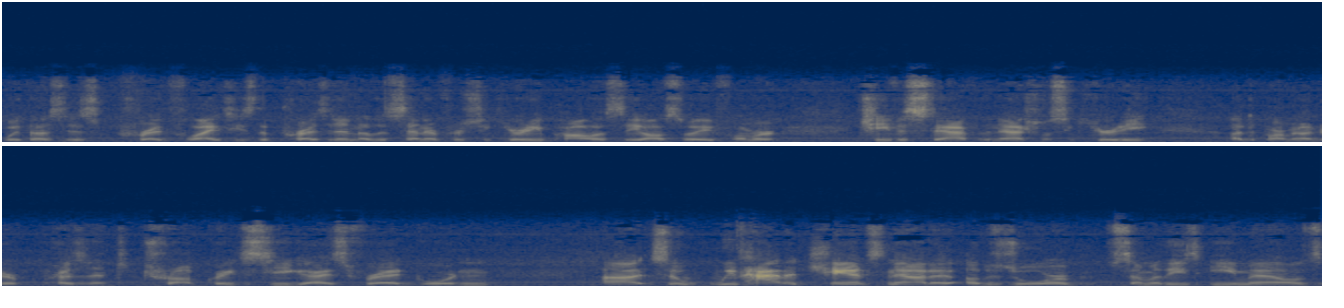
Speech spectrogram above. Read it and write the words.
with us is Fred Fleitz. He's the president of the Center for Security Policy, also a former Chief of Staff of the National Security uh, Department under President Trump. Great to see you guys, Fred, Gordon. Uh, so we've had a chance now to absorb some of these emails.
